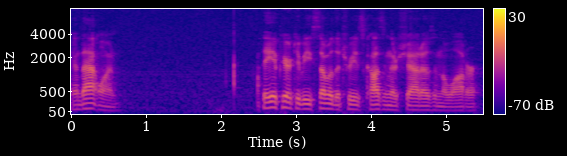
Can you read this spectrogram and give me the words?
And that one. They appear to be some of the trees causing their shadows in the water.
